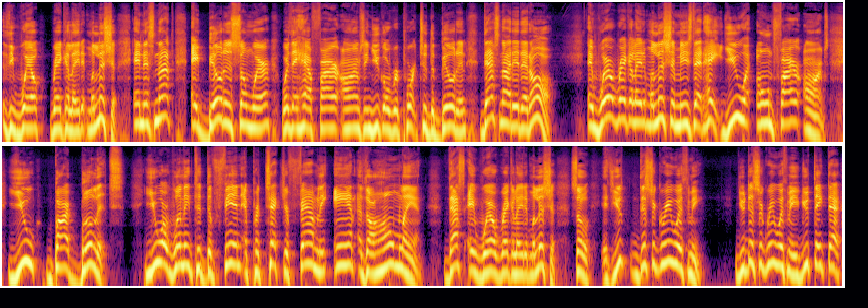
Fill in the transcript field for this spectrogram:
the, well regulated militia. And it's not a building somewhere where they have firearms and you go report to the building. That's not it at all. A well regulated militia means that, hey, you own firearms, you buy bullets, you are willing to defend and protect your family and the homeland. That's a well regulated militia. So if you disagree with me, you disagree with me, you think that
